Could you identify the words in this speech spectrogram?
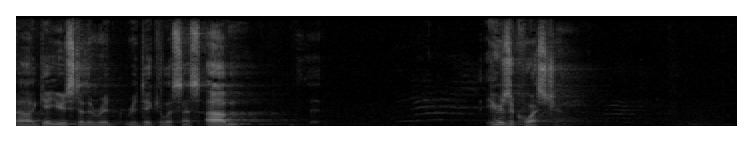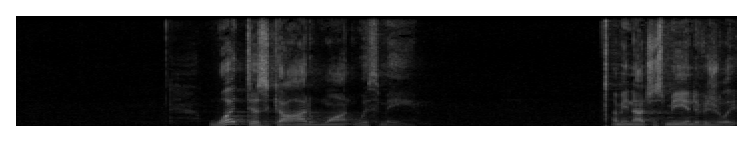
Uh, get used to the rid- ridiculousness. Um, here's a question What does God want with me? I mean, not just me individually,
